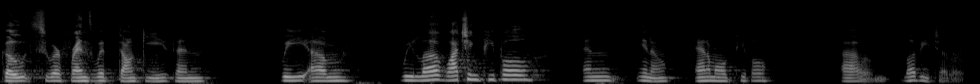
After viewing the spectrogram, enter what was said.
goats who are friends with donkeys, and we um, we love watching people and you know animal people um, love each other.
